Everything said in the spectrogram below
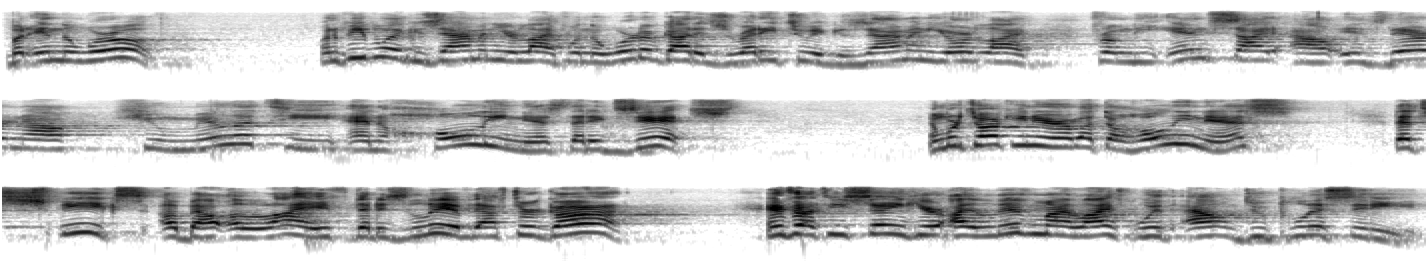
but in the world. When people examine your life, when the Word of God is ready to examine your life from the inside out, is there now humility and holiness that exists? And we're talking here about the holiness that speaks about a life that is lived after God. In fact, he's saying here, I live my life without duplicity.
